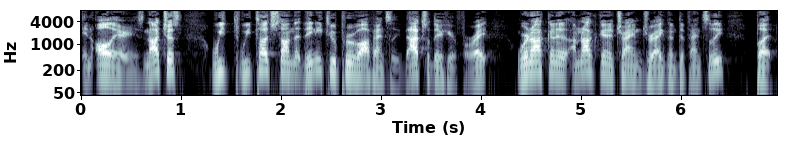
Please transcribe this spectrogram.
in all areas. Not just we we touched on that they need to improve offensively. That's what they're here for, right? We're not gonna. I'm not gonna try and drag them defensively, but.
